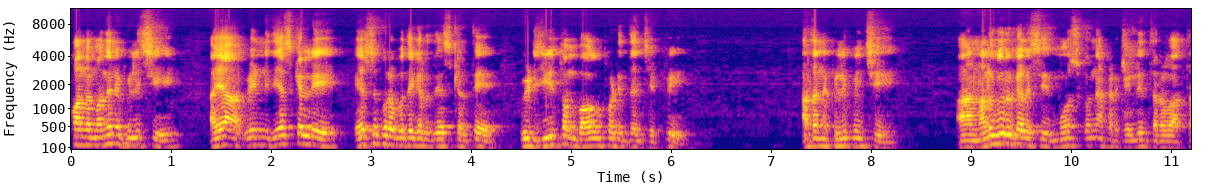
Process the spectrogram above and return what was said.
కొంతమందిని పిలిచి అయ్యా వీడిని తీసుకెళ్ళి యేసుప్రభు దగ్గర తీసుకెళ్తే వీడి జీవితం బాగుపడిద్దని చెప్పి అతన్ని పిలిపించి ఆ నలుగురు కలిసి మోసుకొని అక్కడికి వెళ్ళిన తర్వాత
